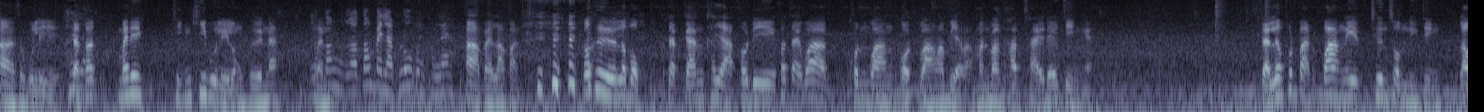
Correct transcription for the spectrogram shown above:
อ่าสูบบุหรี่เฮ้ยแต่ก็ไม่ได้ทิ้งขี้บุหรี่ลงพื้นนะ เหมืเราอนต้องเราต้องไปรับลูกเป็นคนแรก อ่าไปรับก่อน ก็คือระบบจัดการขยะเขาดีเข้าใจว่าคนวางกฎวางระเบียบอะมันบังคับใช้ได้จริงไงแต่เรื่องฟุตบาทกว้างนี่ชื่นชมจริง ๆ เรา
